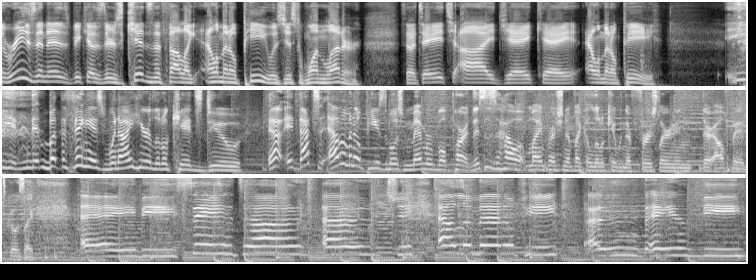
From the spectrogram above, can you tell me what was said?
the reason is because there's kids that thought like elemental P was just one letter. So it's H I J K elemental P. But the thing is, when I hear little kids do, yeah, it, that's elemental P is the most memorable part. This is how my impression of like a little kid when they're first learning their alphabet goes like A B C D F G elemental P and A B.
